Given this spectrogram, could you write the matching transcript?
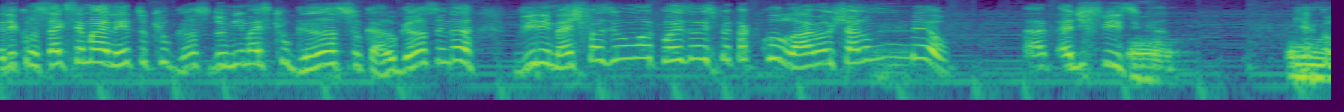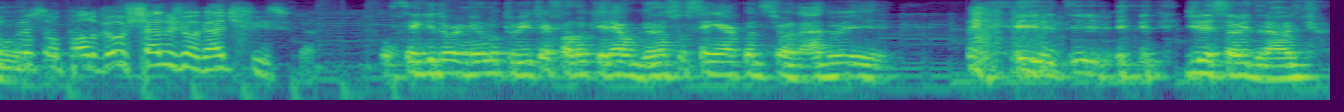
Ele consegue ser mais lento que o Ganso, dormir mais que o Ganso, cara. O Ganso ainda vira e mexe fazer uma coisa espetacular, mas o Charles, meu, é, é difícil, oh. cara. Quem acompanha o São Paulo, ver o Shiloh jogar é difícil, cara. O seguidor meu no Twitter falou que ele é o ganso sem ar-condicionado e, e, e, direção hidráulica.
